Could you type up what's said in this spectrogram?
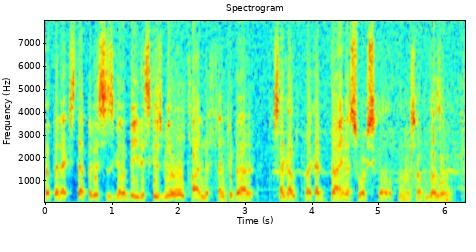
what the next step of this is going to be. This gives me a little time to think about it. Looks like a like a dinosaur skeleton or something, doesn't it?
